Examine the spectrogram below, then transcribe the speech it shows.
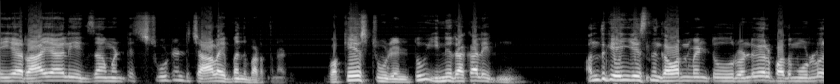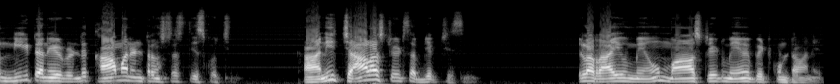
చేయ రాయాలి ఎగ్జామ్ అంటే స్టూడెంట్ చాలా ఇబ్బంది పడుతున్నాడు. ఒకే స్టూడెంట్ ఇన్ని రకాల అందుకు ఏం చేసింది గవర్నమెంట్? రెండు వేల పదమూడులో నీట్ అనేటువంటి కామన్ ఎంట్రన్స్ టెస్ట్ తీసుకొచ్చింది. కానీ చాలా స్టేట్స్ అబ్జెక్ట్ చేసింది. ఇలా రాయం మేము మా స్టేట్ మేమే పెట్టుకుంటాం అనేది.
